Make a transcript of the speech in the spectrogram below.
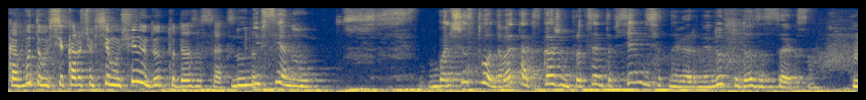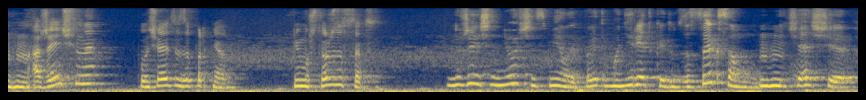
как будто бы все, короче, все мужчины идут туда за сексом. Ну, не все, ну, большинство, давай так скажем, процентов 70, наверное, идут туда за сексом. А женщины, получается, за партнером. Ему что же за сексом? Ну, женщины не очень смелые, поэтому они редко идут за сексом Мгм. и чаще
